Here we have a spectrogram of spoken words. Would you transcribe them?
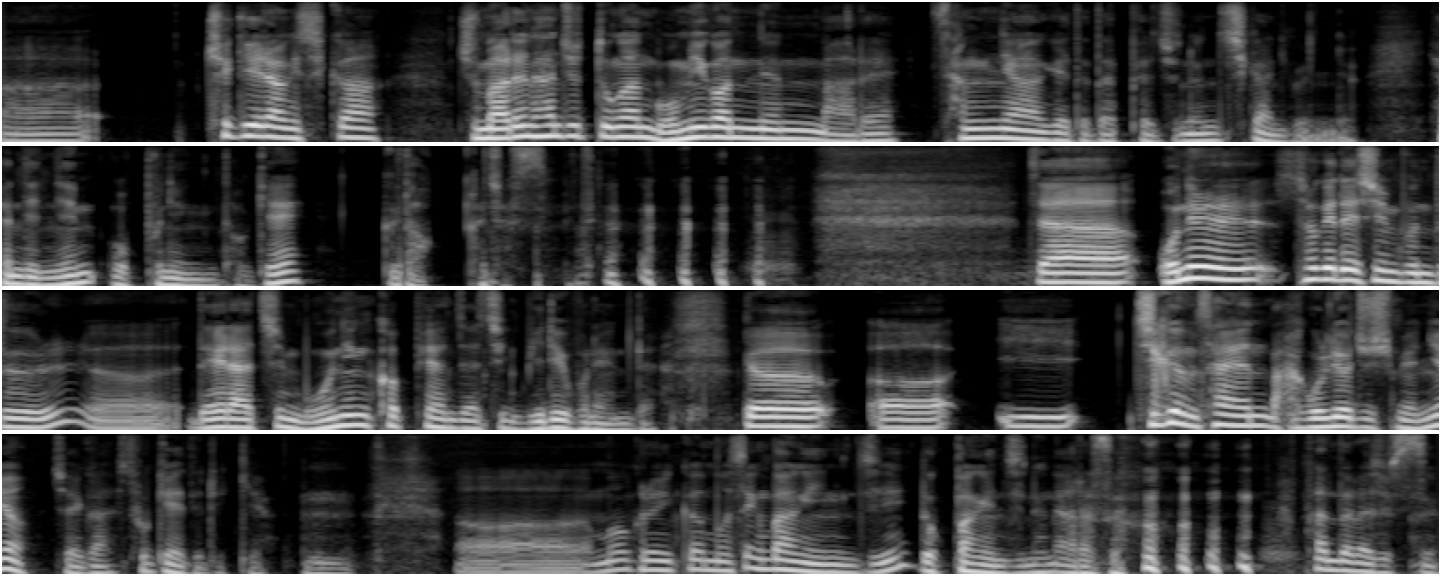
어, 최기랑 씨가 주말은 한 주 동안 몸이 걷는 말에 상냥하게 대답해주는 시간이군요. 현디님 오프닝 덕에 끄덕 하셨습니다. 자, 오늘 소개되신 분들, 어, 내일 아침 모닝커피 한 잔씩 미리 보냅니다. 그, 어, 이, 지금 사연 막 올려주시면요. 저희가 소개해 드릴게요. 음. 어, 뭐, 그러니까 뭐 생방인지 녹방인지는 알아서 판단하실 수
